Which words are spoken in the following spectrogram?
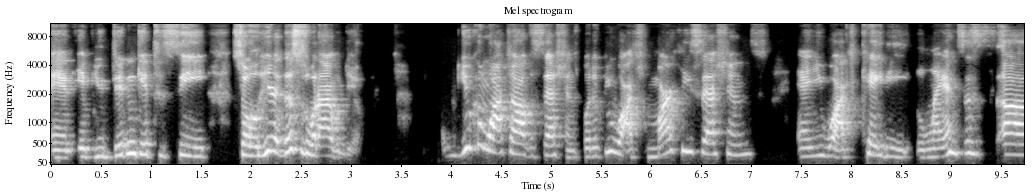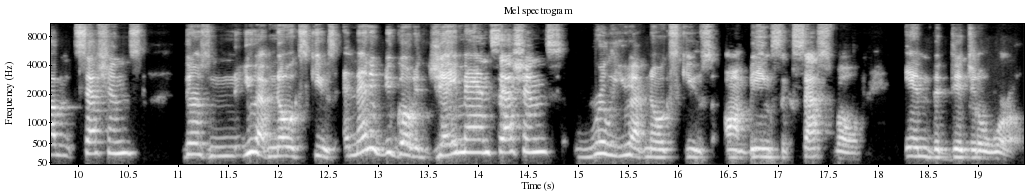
And if you didn't get to see, so here, this is what I would do. You can watch all the sessions, but if you watch Marky sessions and you watch Katie Lance's um, sessions, there's you have no excuse. And then if you go to J Man sessions, really you have no excuse on being successful in the digital world.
